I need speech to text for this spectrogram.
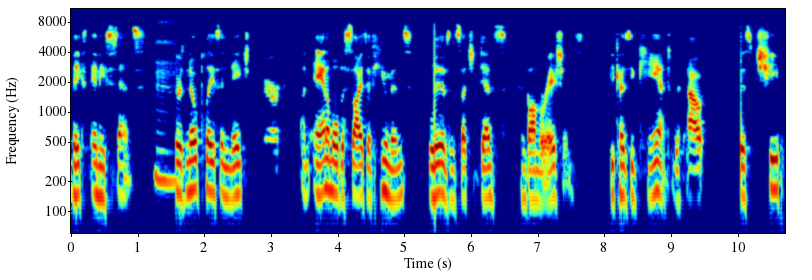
makes any sense. Mm. There's no place in nature where an animal the size of humans lives in such dense conglomerations because you can't without this cheap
